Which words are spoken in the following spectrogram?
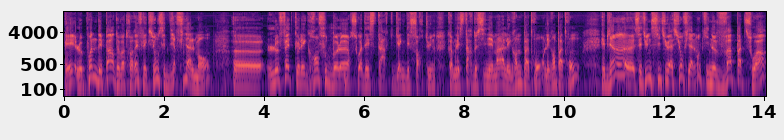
Et le point de départ de votre réflexion, c'est de dire finalement, le fait que les grands footballeurs soient des stars qui gagnent des fortunes, comme les stars de cinéma, les grands patrons, les grands patrons, eh bien, c'est une situation finalement qui ne va pas de soi,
